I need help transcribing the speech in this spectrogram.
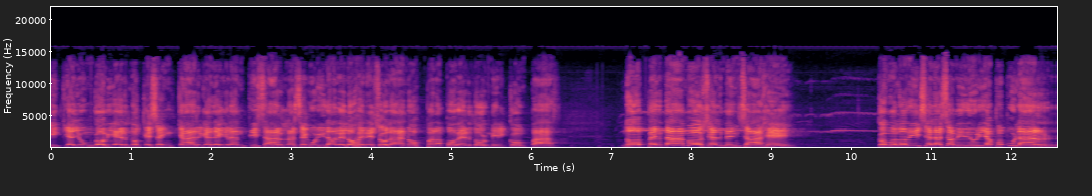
y que haya un gobierno que se encargue de garantizar la seguridad de los venezolanos para poder dormir con paz. No perdamos el mensaje. Como lo dice la sabiduría popular,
